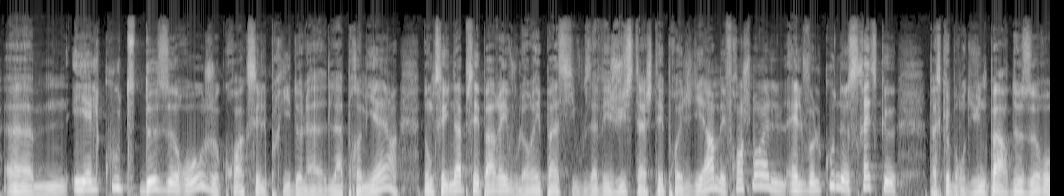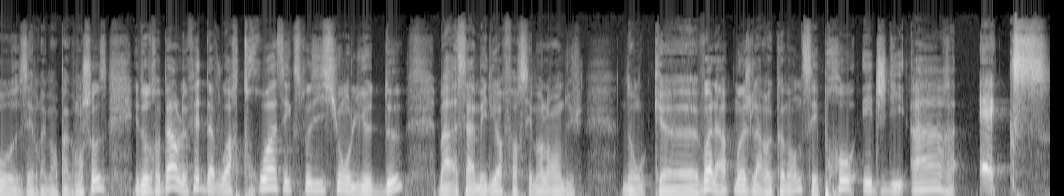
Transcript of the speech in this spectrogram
Euh, et elle coûte 2 euros, je crois que c'est le prix de la, première. Donc c'est une app séparée, vous l'aurez pas si vous avez juste acheté Pro HDR, mais franchement elle, elle vaut le coup, ne serait-ce que parce que bon, d'une part 2 euros c'est vraiment pas grand-chose, et d'autre part le fait d'avoir trois expositions au lieu de deux, bah ça améliore forcément le rendu. Donc euh, voilà, moi je la recommande, c'est Pro HDR X.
